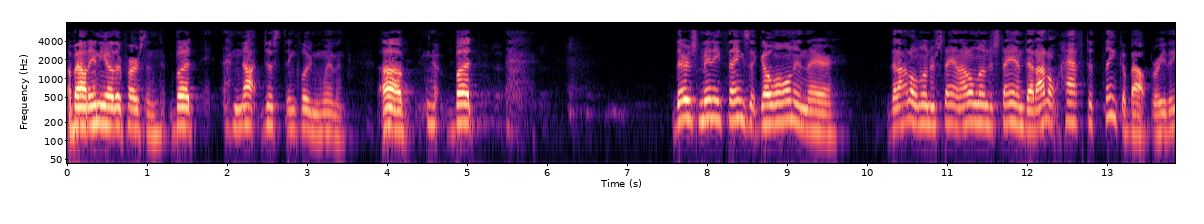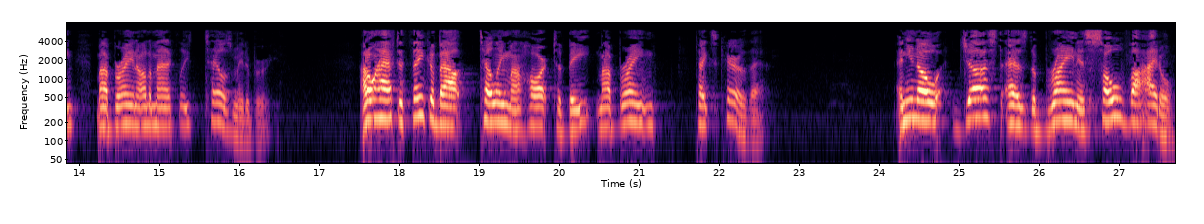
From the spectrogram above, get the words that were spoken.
about any other person, but not just including women. Uh, but there's many things that go on in there that I don't understand. I don't understand that I don't have to think about breathing. My brain automatically tells me to breathe. I don't have to think about telling my heart to beat. My brain takes care of that. And you know, just as the brain is so vital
